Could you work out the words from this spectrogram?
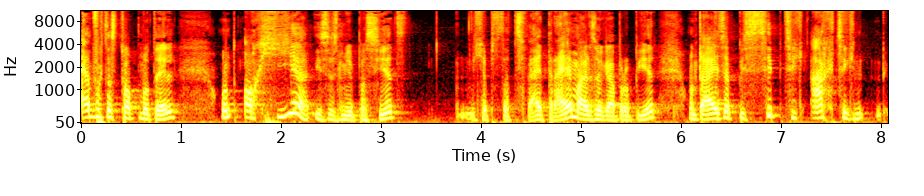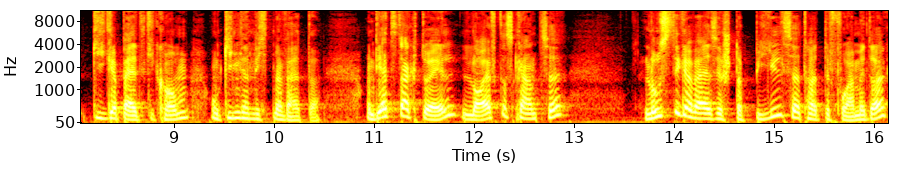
Einfach das Top-Modell. Und auch hier ist es mir passiert, ich habe es da zwei, dreimal sogar probiert und da ist er bis 70, 80 Gigabyte gekommen und ging dann nicht mehr weiter. Und jetzt aktuell läuft das Ganze lustigerweise stabil seit heute Vormittag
